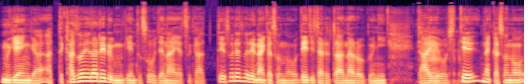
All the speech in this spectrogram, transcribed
無限があって数えられる無限とそうじゃないやつがあってそれぞれなんかそのデジタルとアナログに対応してなんかその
